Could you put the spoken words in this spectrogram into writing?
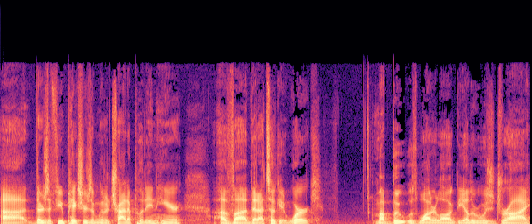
Uh, there's a few pictures I'm going to try to put in here of uh, that I took at work. My boot was waterlogged, the other was dry.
